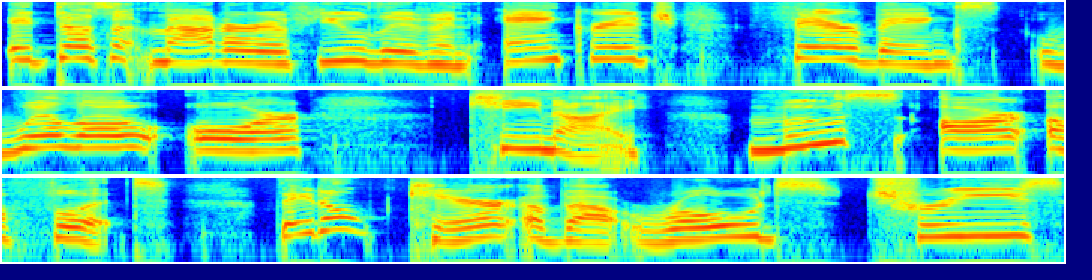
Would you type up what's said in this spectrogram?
it doesn't matter if you live in Anchorage, Fairbanks, Willow, or Kenai. Moose are afoot. They don't care about roads, trees,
